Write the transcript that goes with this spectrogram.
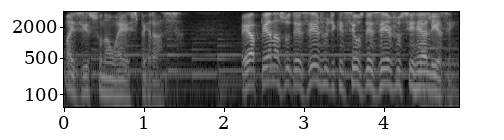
Mas isso não é esperança. É apenas o desejo de que seus desejos se realizem.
